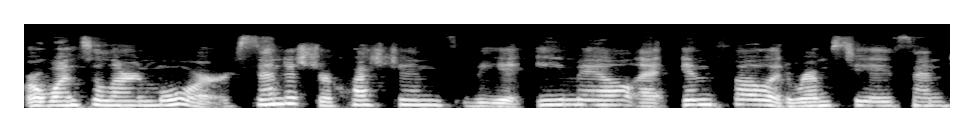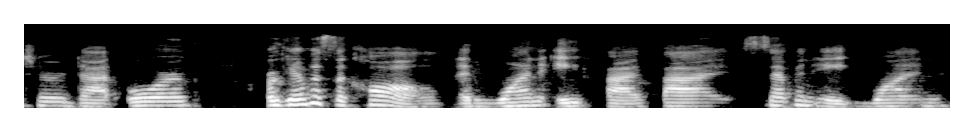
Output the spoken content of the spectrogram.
or want to learn more, send us your questions via email at info at remstacenter.org or give us a call at 1 855 781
